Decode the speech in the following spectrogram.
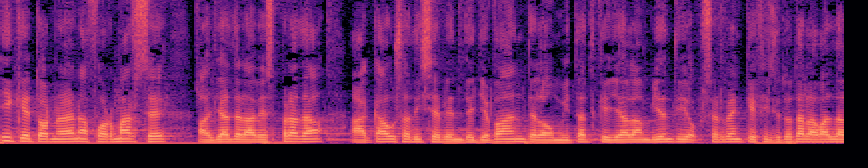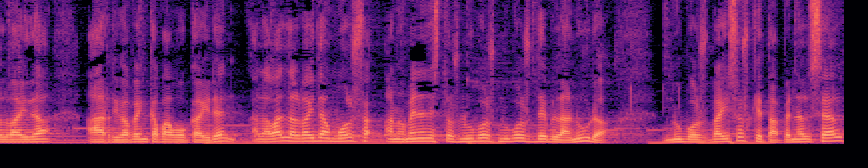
i que tornaran a formar-se al llarg de la vesprada a causa d'aquest vent de llevant, de la humitat que hi ha a l'ambient i observen que fins i tot a la Vall d'Albaida arribaven cap a Bocairent. A la Vall d'Albaida molts anomenen estos núvols núvols de blanura, núvols baixos que tapen el cel,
